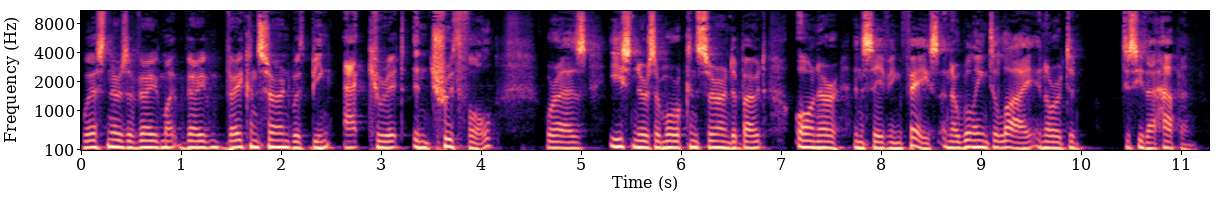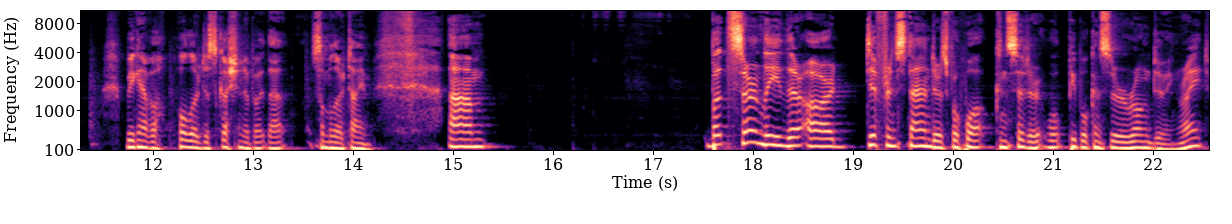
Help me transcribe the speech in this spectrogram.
Westerners are very, very, very concerned with being accurate and truthful, whereas Easterners are more concerned about honor and saving face and are willing to lie in order to, to see that happen. We can have a whole other discussion about that some other time. Um, but certainly there are different standards for what consider what people consider wrongdoing, right?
